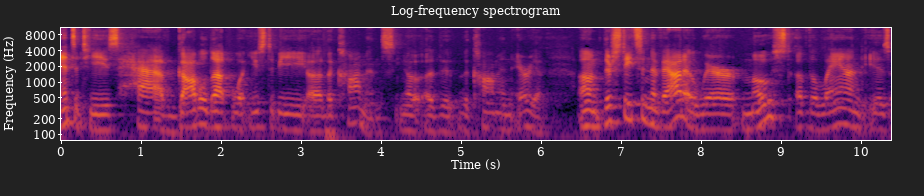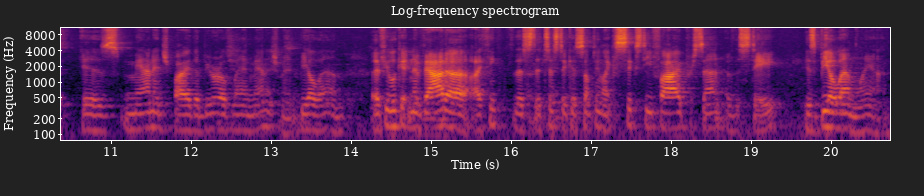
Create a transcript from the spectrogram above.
entities have gobbled up what used to be uh, the commons, you know, uh, the, the common area. Um, there's states in Nevada where most of the land is, is managed by the Bureau of Land Management, BLM. If you look at Nevada, I think the statistic is something like 65% of the state is BLM land.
